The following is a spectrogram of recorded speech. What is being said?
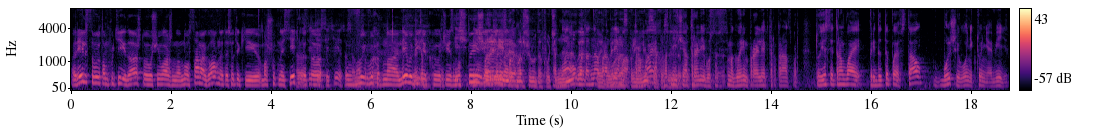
рельсовые там пути, да, что очень важно, но самое главное это все-таки маршрутная сеть, Развитие это сети, это вы- выход на левый Это берег через еще- мосты и еще так далее. маршрутов очень Одна, много. вот одна проблема в трамваях, в отличие от троллейбусов, если мы говорим про электротранспорт, то если трамвай при ДТП встал, больше его никто не объедет.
